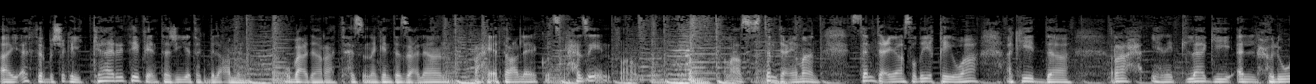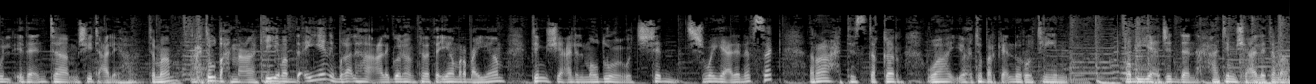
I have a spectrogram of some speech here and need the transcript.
آه، يأثر بشكل كارثي في إنتاجيتك بالعمل. وبعدها راح تحس إنك أنت زعلان راح يأثر عليك وتصير حزين. فاهم خلاص استمتع يا مان استمتع يا صديقي وأكيد آه، راح يعني تلاقي الحلول إذا أنت مشيت عليها. تمام؟ راح توضح معك هي مبدئيا يبغى لها على قولهم ثلاث أيام أربع أيام تمشي على الموضوع وتشد شوية على نفسك راح تستقر ويعتبر كأنه روتين طبيعي جدا حتمشي عليه. تمام؟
